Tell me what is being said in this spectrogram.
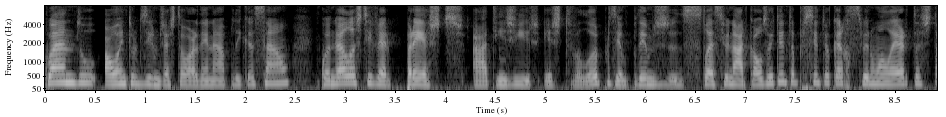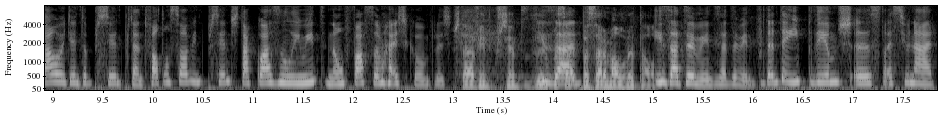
Quando, ao introduzirmos esta ordem na aplicação, quando ela estiver prestes a atingir este valor, por exemplo, podemos selecionar que aos 80% eu quero receber um alerta, está a 80%, portanto, faltam só 20%, está quase no limite, não faça mais compras. Está a 20% de passar, passar mal o Natal. Exatamente, exatamente. Portanto, aí podemos uh, selecionar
